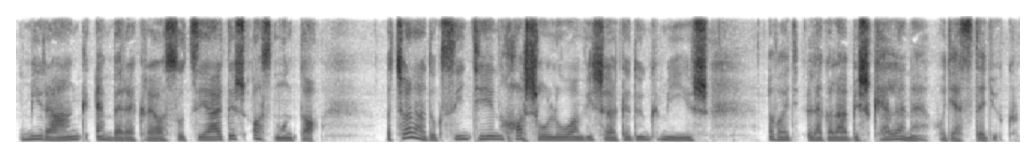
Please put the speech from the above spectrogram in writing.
miránk emberekre asszociált, és azt mondta, a családok szintjén hasonlóan viselkedünk mi is, vagy legalábbis kellene, hogy ezt tegyük.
